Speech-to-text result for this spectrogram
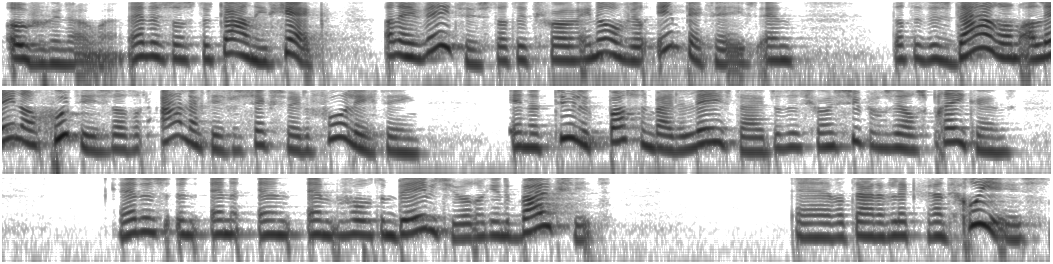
overgenomen. Hè? Dus dat is totaal niet gek. Alleen weet dus dat dit gewoon enorm veel impact heeft. En dat het dus daarom alleen al goed is dat er aandacht is voor seksuele voorlichting. En natuurlijk passend bij de leeftijd. Dat is gewoon super vanzelfsprekend. Dus een, en, en, en bijvoorbeeld een babytje wat nog in de buik zit. En wat daar nog lekker aan het groeien is.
